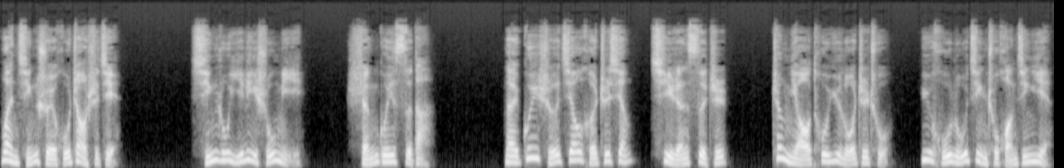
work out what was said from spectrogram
万顷水壶照世界，形如一粒熟米，神龟四大。乃龟蛇交合之象，气人四肢，正鸟兔玉螺之处，玉葫芦尽出黄金叶，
